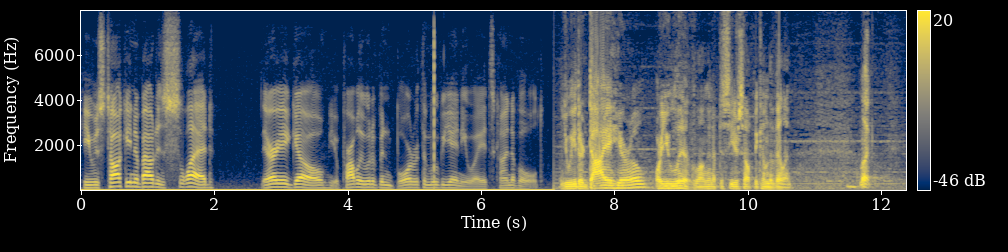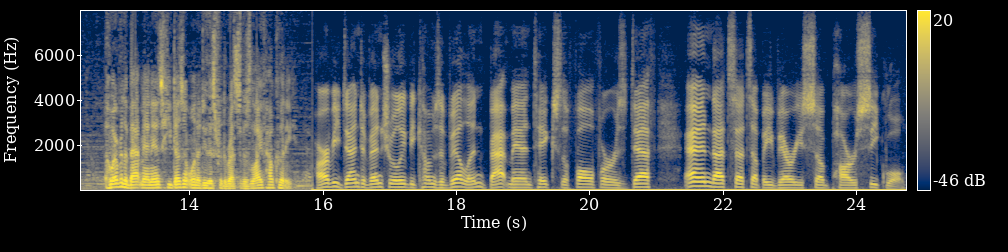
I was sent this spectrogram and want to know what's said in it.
He was talking about his sled. There you go. You probably would have been bored with the movie anyway. It's kind of old. You either die a hero or you live long enough to see yourself become the villain. Look, whoever the Batman is, he doesn't want to do this for the rest of his life. How could he? Harvey Dent eventually becomes a villain. Batman takes the fall for his death, and that sets up a very subpar sequel.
